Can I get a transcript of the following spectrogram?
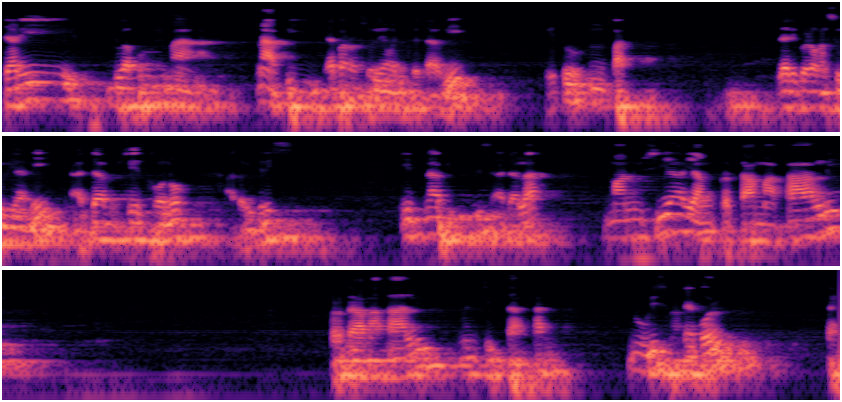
Dari 25 nabi apa rasul yang wajib ketahui itu empat dari golongan Suryani Adam, Syed, Khonoh atau Idris. Nabi Idris adalah manusia yang pertama kali pertama kali menciptakan nulis pakai pulpen.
